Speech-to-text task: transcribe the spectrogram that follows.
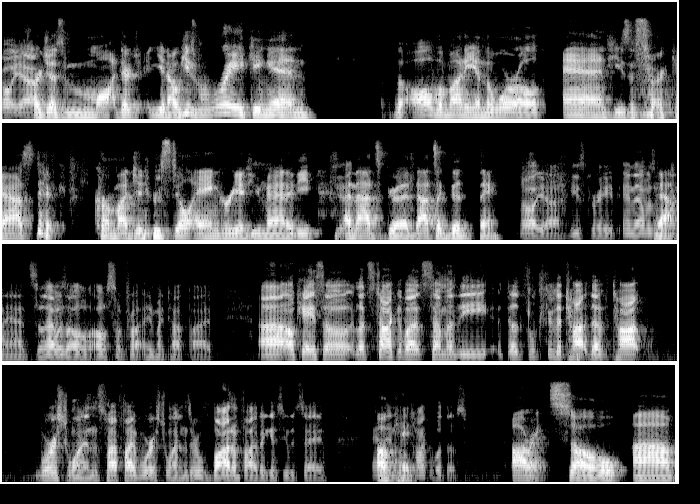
Oh yeah, are just mo- they're you know he's raking in the, all the money in the world, and he's a sarcastic curmudgeon who's still angry at humanity, yeah. and that's good. That's a good thing. Oh yeah, he's great, and that was yeah. an ad. So that was all, also in my top five. Uh, okay, so let's talk about some of the. Let's look through the top the top worst ones, top five worst ones, or bottom five, I guess you would say. okay. We'll talk about those. All right. So, uh,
